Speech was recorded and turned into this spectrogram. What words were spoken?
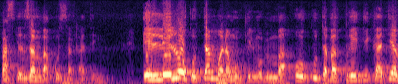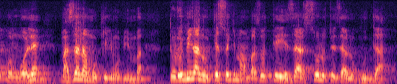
parce que nzambe akosaka te elelo okotambola na mokili mobimba okuta baprédicateur congolais baza na mokili mobimba. Tolobi nanu te soki makambo azoteya eza ya solo to eza ya lokuta.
